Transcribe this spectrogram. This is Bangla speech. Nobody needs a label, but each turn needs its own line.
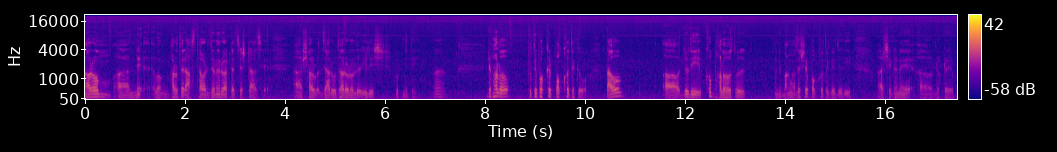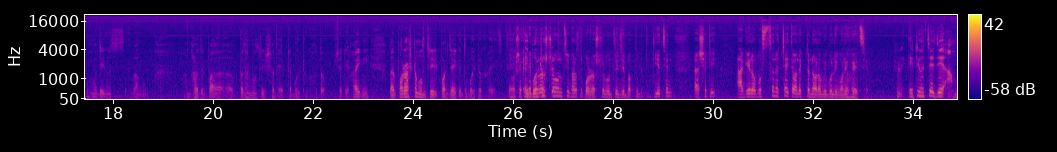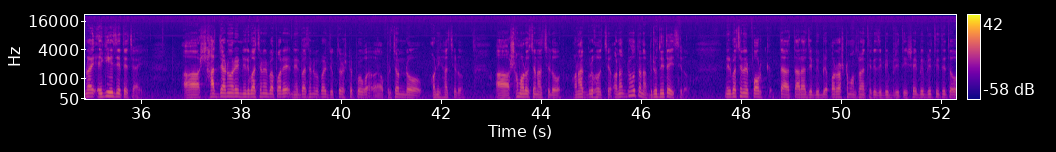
নরম এবং ভারতের আস্থা অর্জনেরও একটা চেষ্টা আছে যার উদাহরণ হলো ইলিশ কূটনীতি। হ্যাঁ? এটা ভালো প্রতিপক্ষের পক্ষ থেকেও। তাও যদি খুব ভালো হতো মানে বাংলাদেশের পক্ষ থেকে যদি সেখানে ডক্টর মোহাম্মদ ইউনুস এবং ভারতের প্রধানমন্ত্রীর সাথে একটা বৈঠক হতো সেটি হয়নি। তবে পররাষ্ট্রমন্ত্রীর পর্যায়ে কিন্তু বৈঠক হয়েছে।
এবং সেখানে পররাষ্ট্রমন্ত্রী ভারতের পররাষ্ট্রমন্ত্রী যে বক্তব্যটি দিয়েছেন সেটি আগের অবস্থানের চাইতে অনেকটা নরমই বলে মনে হয়েছে।
এটি হচ্ছে যে আমরা এগিয়ে যেতে চাই। সাত জানুয়ারির নির্বাচনের ব্যাপারে নির্বাচনের ব্যাপারে যুক্তরাষ্ট্র প্র- প্রচণ্ড অনীহা ছিল সমালোচনা ছিল অনাগ্রহ হচ্ছে অনাগ্রহ তো না বিরোধিতাই ছিল। নির্বাচনের পর তারা যে পররাষ্ট্র মন্ত্রণালয় থেকে যে বিবৃতি, সেই বিবৃতিতে তো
